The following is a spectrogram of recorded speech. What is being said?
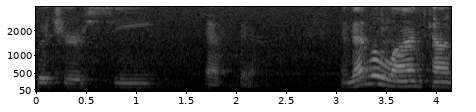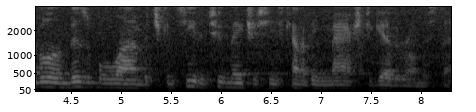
put your C, F there. And that little line's kind of a little invisible line, but you can see the two matrices kind of being mashed together on this thing.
